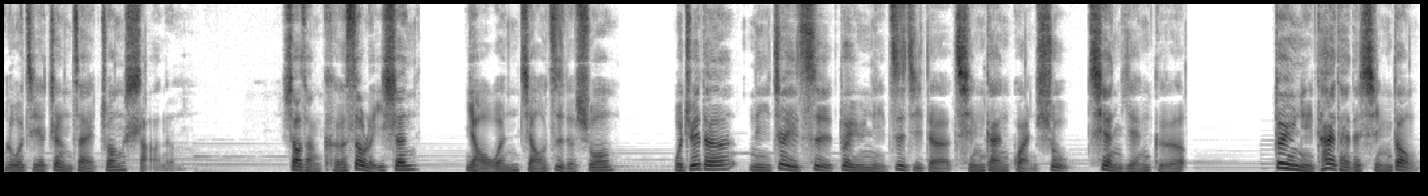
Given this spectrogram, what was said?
罗杰正在装傻呢。校长咳嗽了一声，咬文嚼字地说：“我觉得你这一次对于你自己的情感管束欠严格，对于你太太的行动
